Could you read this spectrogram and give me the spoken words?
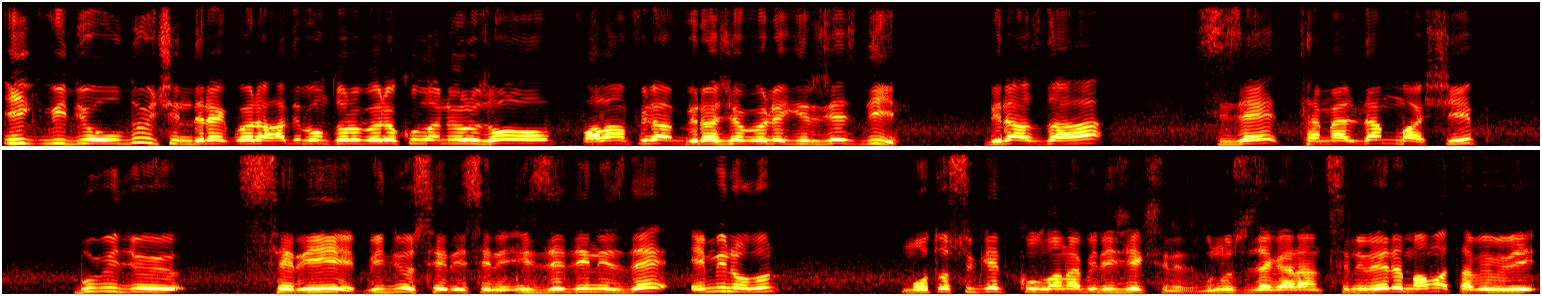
ilk video olduğu için direkt böyle hadi motoru böyle kullanıyoruz hop falan filan viraja böyle gireceğiz değil. Biraz daha size temelden başlayıp bu videoyu seriyi, video serisini izlediğinizde emin olun motosiklet kullanabileceksiniz. Bunun size garantisini veririm ama tabii bir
